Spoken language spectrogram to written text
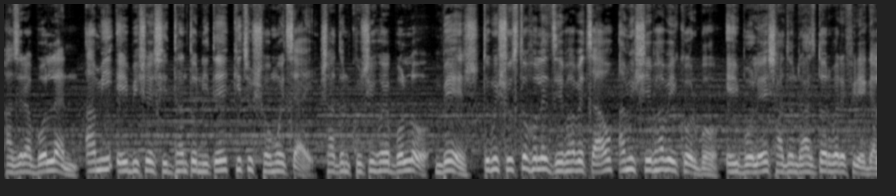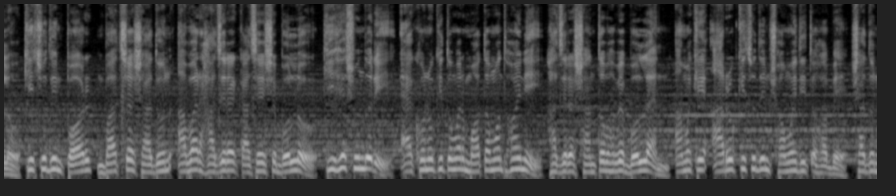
হাজেরা বললেন, আমি এই বিষয়ে সিদ্ধান্ত নিতে কিছু সময় চাই। সাধন খুশি হয়ে বলল, বেশ, তুমি সুস্থ হলে যেভাবে চাও, আমি সেভাবেই করব। এই বলে সাধন রাজদরবারে ফিরে গেল। কিছুদিন পর বাদশাহ সাধন আবার হাজেরার কাছে এসে বলল কি হে সুন্দরী, এখনও কি তোমার মতামত হয়নি? হাজেরা শান্তভাবে বললেন, আমাকে আরও কিছুদিন সময় দিতে হবে। সাধন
